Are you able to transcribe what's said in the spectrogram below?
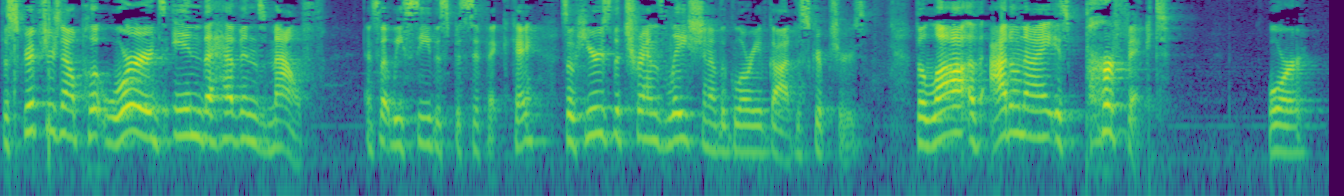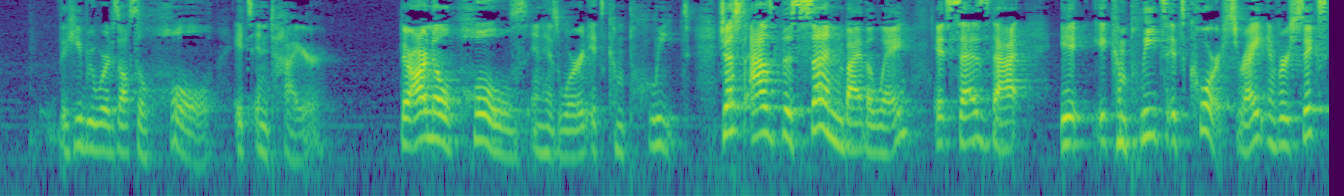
The scriptures now put words in the heavens mouth. And so that we see the specific, okay? So here's the translation of the glory of God, the scriptures. The law of Adonai is perfect, or the Hebrew word is also whole. It's entire. There are no holes in his word. It's complete. Just as the sun, by the way, it says that it, it completes its course, right? In verse 6,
